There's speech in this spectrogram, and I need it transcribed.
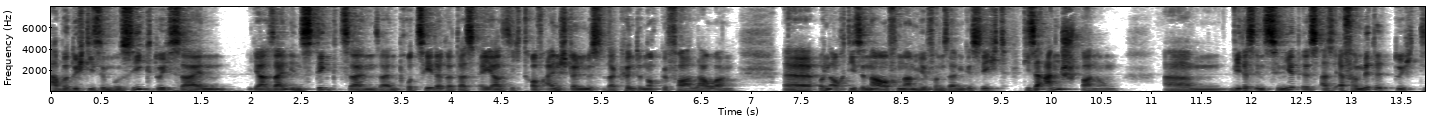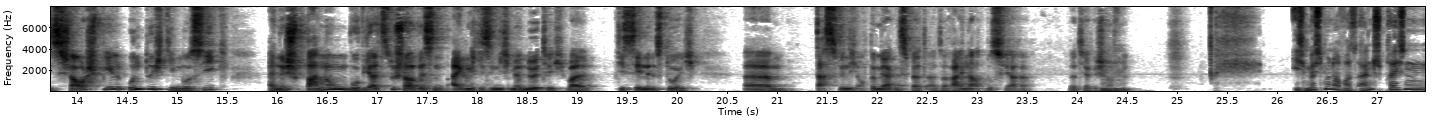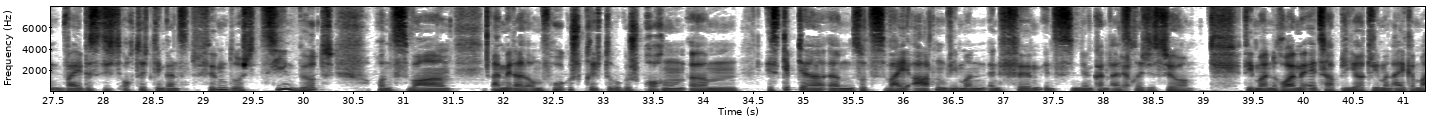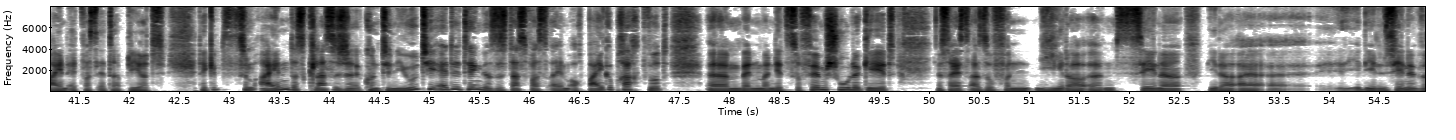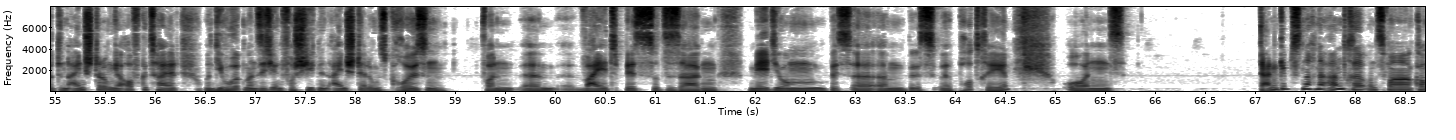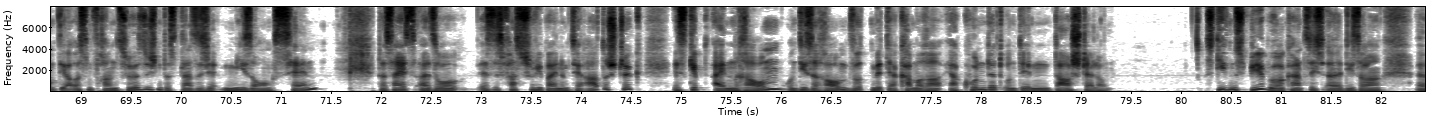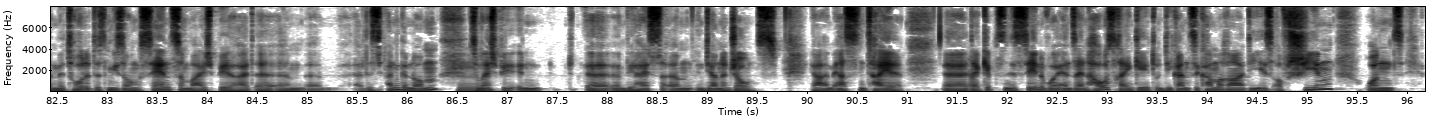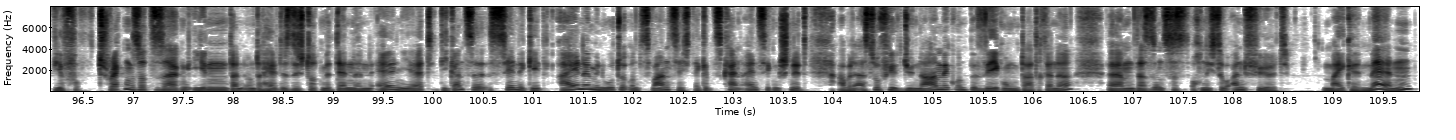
Aber durch diese Musik, durch sein, ja, sein Instinkt, sein, sein Prozedere, dass er ja sich darauf einstellen müsste, da könnte noch Gefahr lauern. Äh, und auch diese Nahaufnahmen hier von seinem Gesicht, diese Anspannung, ähm, wie das inszeniert ist. Also er vermittelt durch das Schauspiel und durch die Musik eine Spannung, wo wir als Zuschauer wissen, eigentlich ist sie nicht mehr nötig, weil die Szene ist durch. Ähm, das finde ich auch bemerkenswert. Also reine Atmosphäre wird hier geschaffen. Mhm. Ich möchte mal noch was ansprechen, weil das sich auch durch den ganzen Film durchziehen wird. Und zwar haben wir da auch im Vorgespräch darüber gesprochen. Ähm, es gibt ja ähm, so zwei Arten, wie man einen Film inszenieren kann als ja. Regisseur. Wie man Räume etabliert, wie man allgemein etwas etabliert. Da gibt es zum einen das klassische Continuity Editing. Das ist das, was einem auch beigebracht wird, ähm, wenn man jetzt zur Filmschule geht. Das heißt also von jeder ähm, Szene, jeder, äh, äh jede Szene wird in Einstellungen ja aufgeteilt aufgeteilt und die holt man sich in verschiedenen Einstellungsgrößen von ähm, weit bis sozusagen Medium bis, äh, ähm, bis äh, Porträt. Und dann gibt es noch eine andere, und zwar kommt die aus dem Französischen, das klassische Mise en scène. Das heißt also, es ist fast schon wie bei einem Theaterstück. Es gibt einen Raum und dieser Raum wird mit der Kamera erkundet und den Darstellern. Steven Spielberg hat sich äh, dieser äh, Methode des Mise en scène zum Beispiel halt äh, ähm, äh, angenommen. Mhm. Zum Beispiel in, äh, wie heißt er, ähm, Indiana Jones. ja, im ersten Teil. Äh, ja. Da gibt es eine Szene, wo er in sein Haus reingeht und die ganze Kamera, die ist auf Schienen und wir tracken sozusagen ihn, dann unterhält er sich dort mit Dan Elniet. Die ganze Szene geht eine Minute und zwanzig. Da gibt es keinen einzigen Schnitt. Aber da ist so viel Dynamik und Bewegung da drin, ähm, dass es uns das auch nicht so anfühlt. Michael Mann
